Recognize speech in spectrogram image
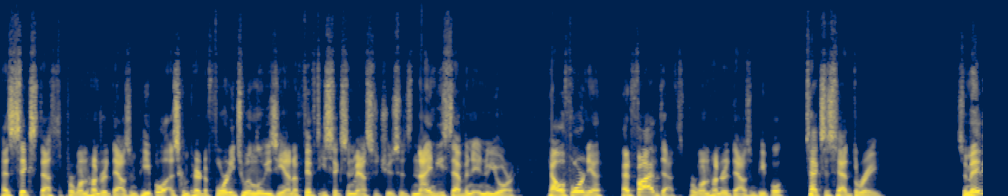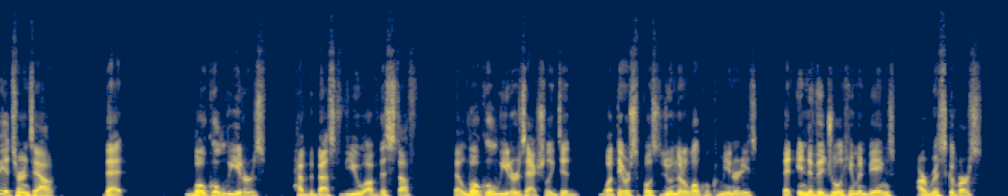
has six deaths per 100,000 people, as compared to 42 in Louisiana, 56 in Massachusetts, 97 in New York. California had five deaths per 100,000 people. Texas had three. So maybe it turns out that local leaders have the best view of this stuff, that local leaders actually did what they were supposed to do in their local communities, that individual human beings are risk averse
